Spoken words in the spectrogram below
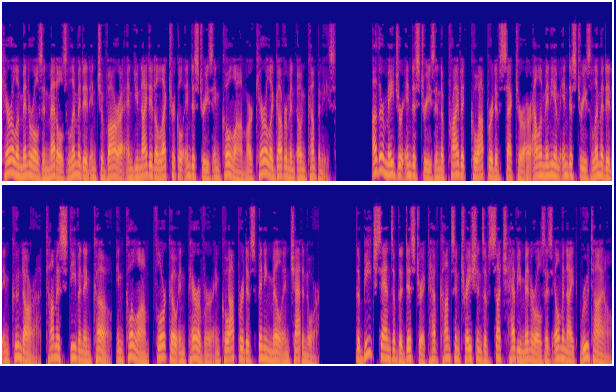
Kerala Minerals and Metals Limited in Chavara and United Electrical Industries in Kollam are Kerala government-owned companies. Other major industries in the private, cooperative sector are Aluminium Industries Limited in Kundara, Thomas Stephen & Co., in Kollam, Florco in Paravur and Cooperative Spinning Mill in Chathannoor. The beach sands of the district have concentrations of such heavy minerals as ilmenite, rutile,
